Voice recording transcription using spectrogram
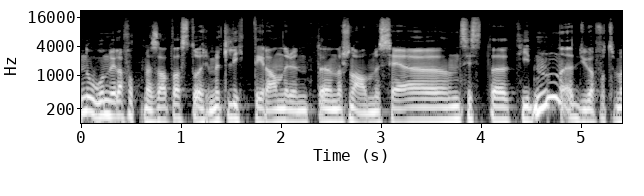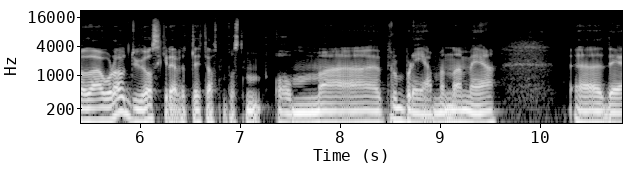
Noen vil ha fått med seg at det har stormet litt rundt Nasjonalmuseet den siste tiden. Du har fått med deg, Ola. Du har skrevet litt i Aftenposten om problemene med det,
